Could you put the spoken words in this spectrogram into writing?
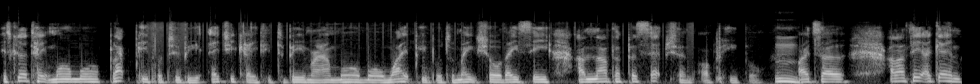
It's going to take more and more black people to be educated, to be around more and more white people to make sure they see another perception of people. Mm. Right. So, and I think again,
